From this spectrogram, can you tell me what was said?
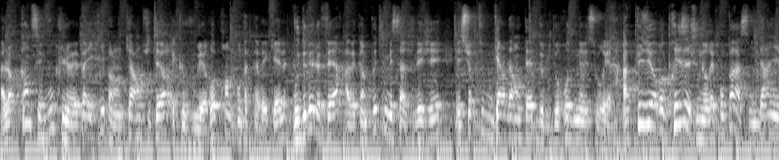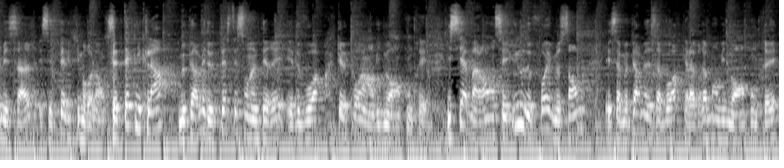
Alors quand c'est vous qui ne lui avez pas écrit pendant 48 heures et que vous voulez reprendre contact avec elle, vous devez le faire avec un petit message léger et surtout garder en tête de lui redonner le sourire. À plusieurs reprises, je ne réponds pas à son dernier message et c'est elle qui me relance. Cette technique-là me permet de tester son intérêt et de voir à quel point elle a envie de me rencontrer. Ici, elle m'a relancé une ou deux fois, il me semble, et ça me permet de savoir qu'elle a vraiment envie de me rencontrer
